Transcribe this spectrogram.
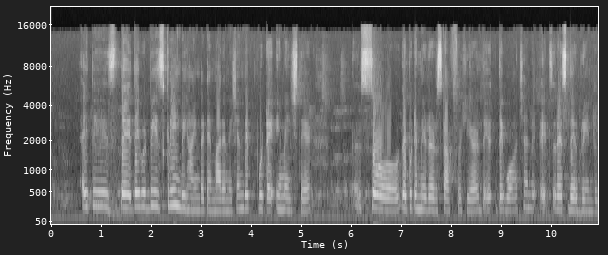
How do you? It is, they, there would be a screen behind that MRI machine. They put an image there. You put a stimulus and then you get- So they put a mirror stuff here. They, they watch and it rests their brain to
